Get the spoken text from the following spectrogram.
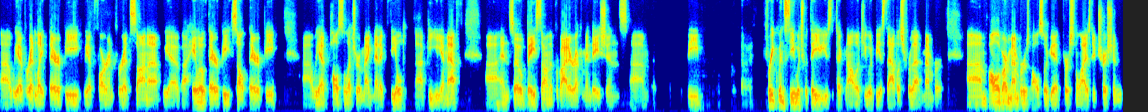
Uh, we have red light therapy. We have far infrared sauna. We have halo therapy, salt therapy. we have pulse electromagnetic field, PEMF. Uh, and so, based on the provider recommendations, um, the uh, frequency which would they use the technology would be established for that member. Um, all of our members also get personalized nutrition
